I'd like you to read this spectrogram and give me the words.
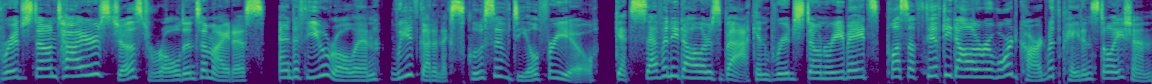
Bridgestone tires just rolled into Midas. And if you roll in, we've got an exclusive deal for you. Get $70 back in Bridgestone rebates plus a $50 reward card with paid installation.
